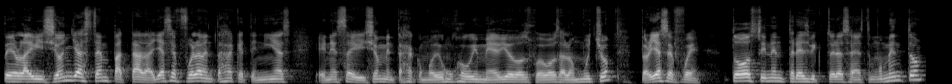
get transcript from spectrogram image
pero la división ya está empatada. Ya se fue la ventaja que tenías en esa división, ventaja como de un juego y medio, dos juegos a lo mucho, pero ya se fue. Todos tienen tres victorias en este momento.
